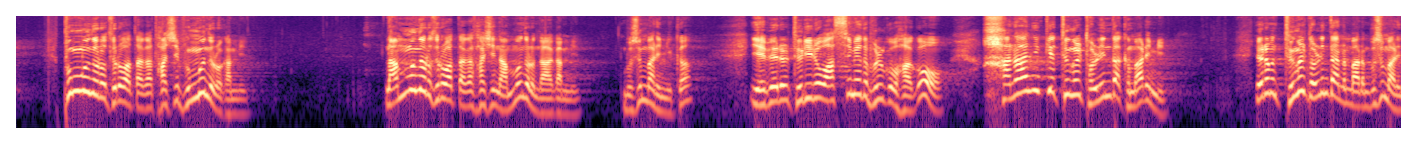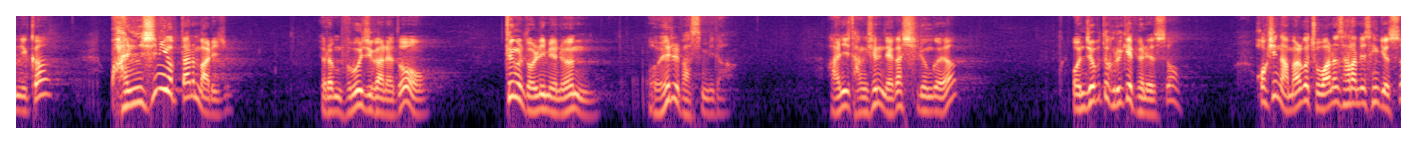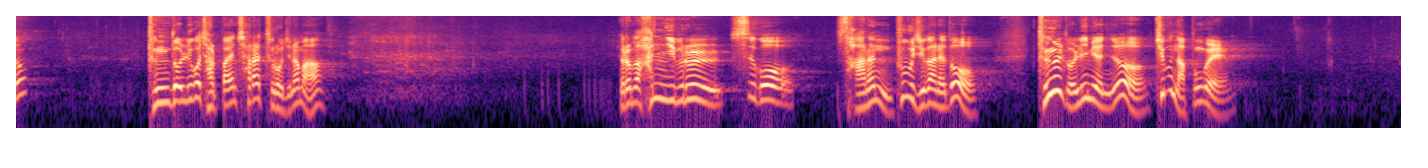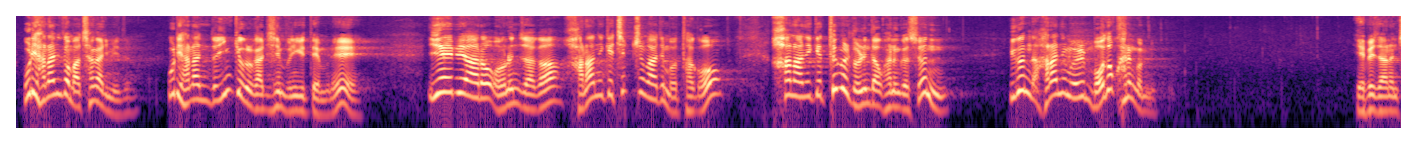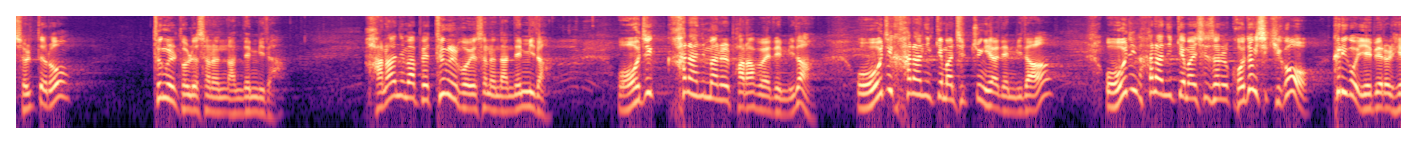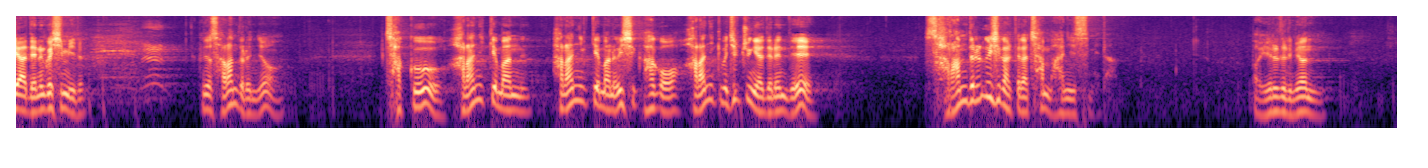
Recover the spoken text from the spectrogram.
북문으로 들어왔다가 다시 북문으로 갑니다. 남문으로 들어왔다가 다시 남문으로 나아갑니다. 무슨 말입니까? 예배를 드리러 왔음에도 불구하고 하나님께 등을 돌린다 그 말입니다. 여러분 등을 돌린다는 말은 무슨 말입니까? 관심이 없다는 말이죠. 여러분 부부지간에도 등을 돌리면은 오해를 받습니다. 아니 당신은 내가 싫은 거야? 언제부터 그렇게 변했어? 혹시 나 말고 좋아하는 사람이 생겼어? 등 돌리고 잘 바엔 차라리 들어오지나 마. 여러분 한 이불을 쓰고 사는 부부지간에도 등을 돌리면요 기분 나쁜 거예요. 우리 하나님도 마찬가지입니다. 우리 하나님도 인격을 가지신 분이기 때문에 예배하러 오는 자가 하나님께 집중하지 못하고 하나님께 등을 돌린다고 하는 것은 이건 하나님을 모독하는 겁니다. 예배자는 절대로 등을 돌려서는 안 됩니다. 하나님 앞에 등을 보여서는 안 됩니다. 오직 하나님만을 바라봐야 됩니다. 오직 하나님께만 집중해야 됩니다. 오직 하나님께만 시선을 고정시키고 그리고 예배를 해야 되는 것입니다. 근데 사람들은요, 자꾸 하나님께만, 하나님께만 의식하고 하나님께만 집중해야 되는데 사람들을 의식할 때가 참 많이 있습니다. 뭐 예를 들면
